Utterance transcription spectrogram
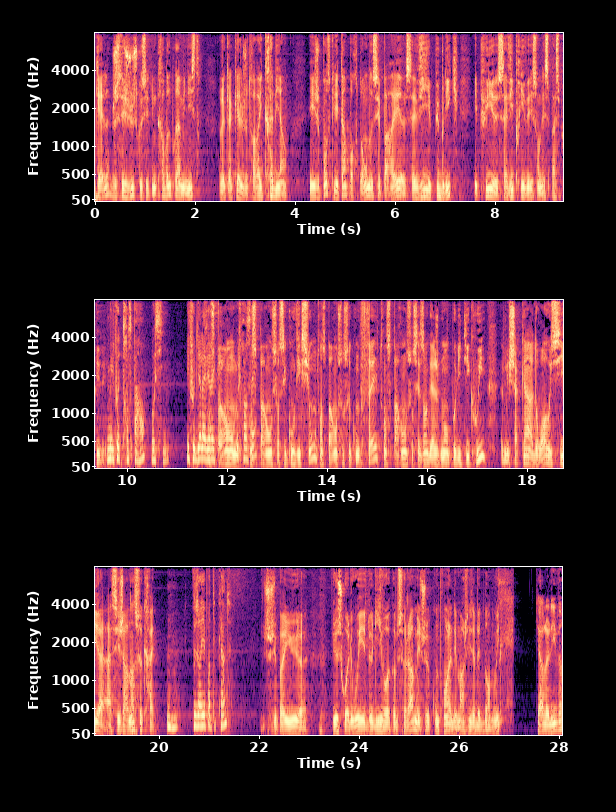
qu'elle. Je sais juste que c'est une très bonne première ministre avec laquelle je travaille très bien. Et je pense qu'il est important de séparer euh, sa vie publique et puis euh, sa vie privée, son espace privé. Mais il faut être transparent aussi. Il faut dire la vérité aux Français. Transparent sur ses convictions, transparent sur ce qu'on fait, transparent sur ses engagements politiques, oui. Mais chacun a droit aussi à, ses jardins secrets. Mhm. Vous auriez porté plainte? Je n'ai pas eu, Dieu soit loué, de livres comme cela, mais je comprends la démarche d'Elisabeth Borne, oui. Carl Olive,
